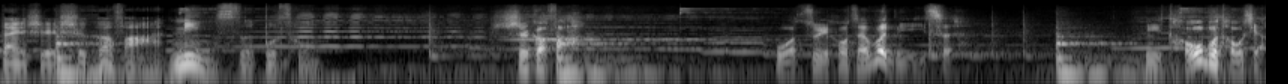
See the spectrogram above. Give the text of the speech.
但是史可法宁死不从。史可法，我最后再问你一次，你投不投降？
